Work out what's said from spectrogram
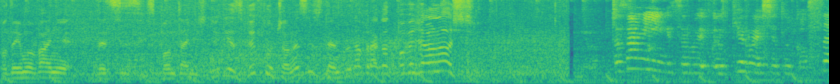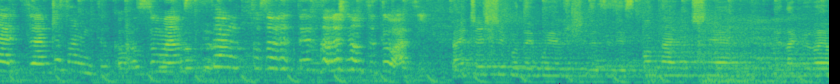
Podejmowanie decyzji spontanicznych jest wykluczone ze względu na brak odpowiedzialności. Czasami kieruję- kieruję się tylko sercem, czasami tylko rozumem. To, zale- to jest zależne od sytuacji. Najczęściej podejmuję w życiu decyzje spontanicznie, jednak bywają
